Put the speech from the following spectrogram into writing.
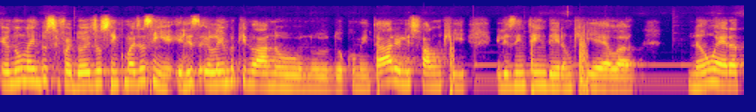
eu não lembro se foi dois ou cinco, mas assim, eles, eu lembro que lá no, no documentário eles falam que eles entenderam que ela não era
